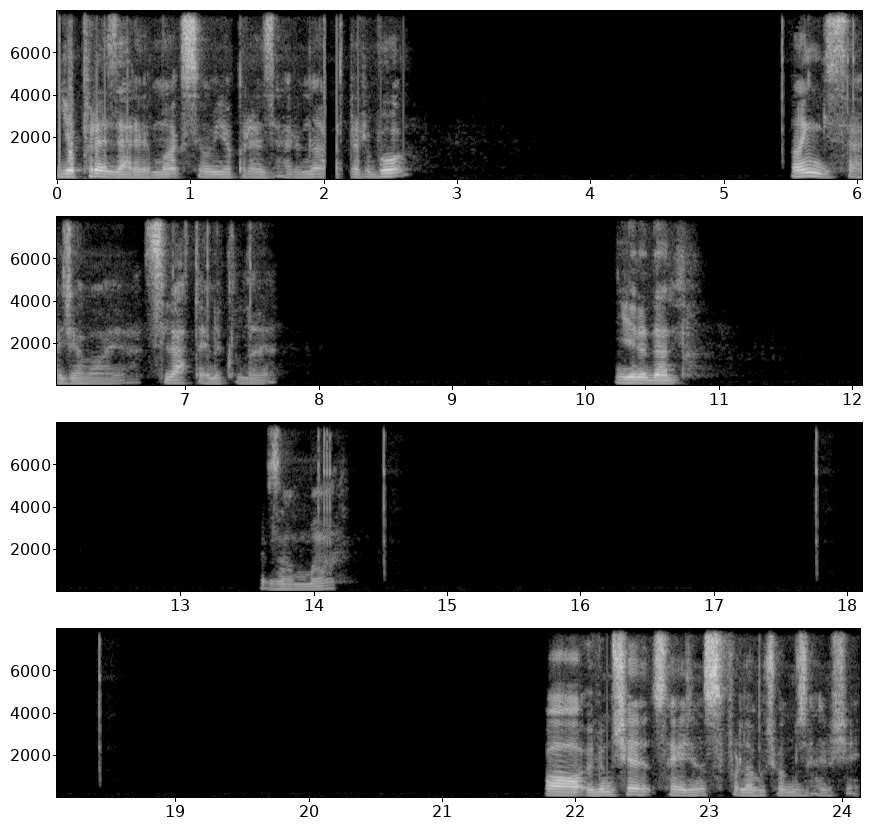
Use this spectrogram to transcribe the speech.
Yapı rezervi. Maksimum yapı rezervi. Nerededir bu? Hangisi acaba ya? Silah dayanıklılığı. Yeniden. Kazanma. Aa ölüm şey sayacını sıfırla bu çok güzel bir şey.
